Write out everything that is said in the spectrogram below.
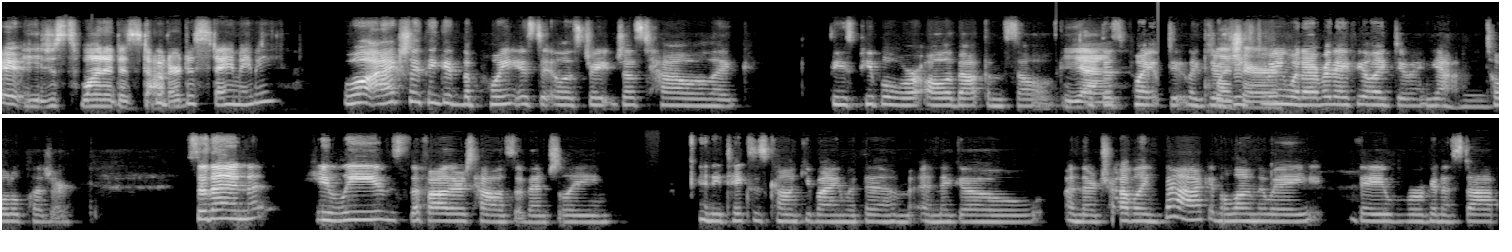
It, He just wanted his daughter to stay, maybe? well, I actually think the point is to illustrate just how like these people were all about themselves Yeah. at this point. do- Like they're just doing whatever they feel like doing. Yeah, Mhm. total pleasure. So then he leaves the father's house eventually, and he takes his concubine with him, and they go and they're traveling back. And along the way, they were going to stop.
